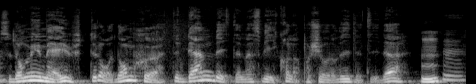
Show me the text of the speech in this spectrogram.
Så de är ju med ute då. De sköter den biten medan vi kollar på kör och vilotider. Mm.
